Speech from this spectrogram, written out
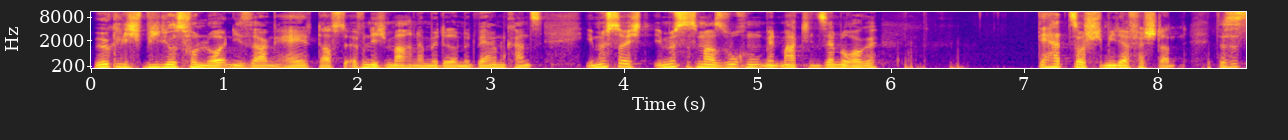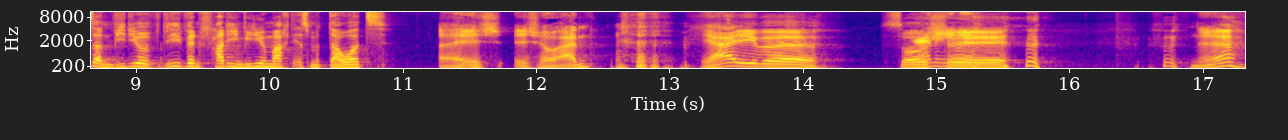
wirklich Videos von Leuten, die sagen, hey, darfst du öffentlich machen, damit du damit werben kannst. Ihr müsst euch, ihr müsst es mal suchen mit Martin Semmelrogge. Der hat Social Media verstanden. Das ist dann ein Video, wie wenn Fadi ein Video macht, erstmal dauert äh, ich, ich schau an. ja, liebe Social. ne?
